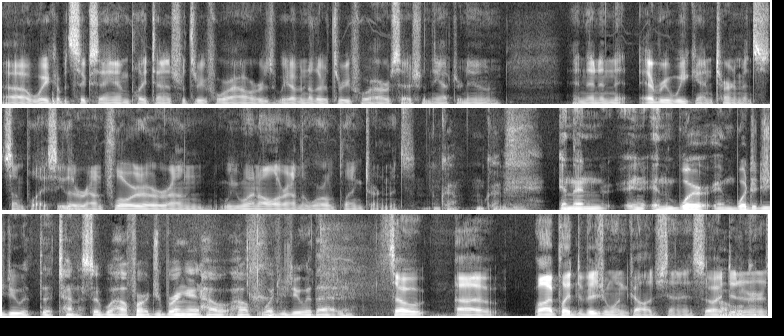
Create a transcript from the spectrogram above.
Uh, wake up at 6 a.m., play tennis for three, four hours. We'd have another three, four hour session in the afternoon and then in the, every weekend tournaments someplace, either around Florida or around. We went all around the world playing tournaments. Okay, okay. Mm-hmm. And then, and where and what did you do with the tennis? So, how far did you bring it? How how what did you do with that? So, uh, well, I played Division One college tennis, so I oh, did okay. earn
